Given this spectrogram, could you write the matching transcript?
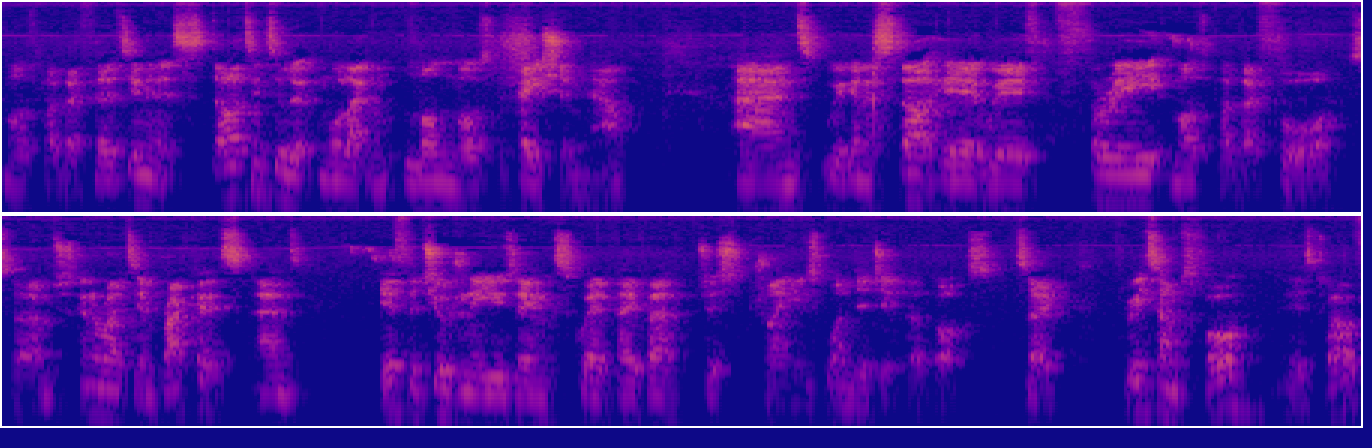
multiplied by 13, and it's starting to look more like long multiplication now. And we're going to start here with 3 multiplied by 4. So I'm just going to write it in brackets and if the children are using squared paper, just try and use one digit per box. So 3 times 4 is 12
